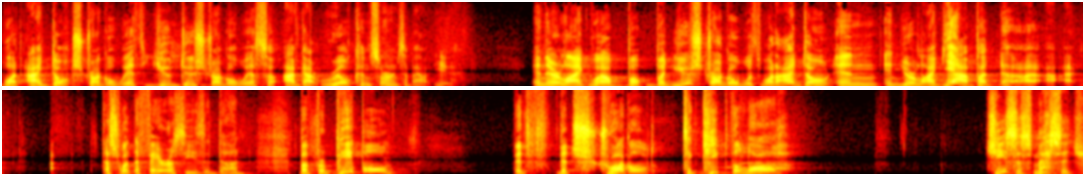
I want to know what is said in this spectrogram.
what I don't struggle with, you do struggle with, so I've got real concerns about you. And they're like, well, but, but you struggle with what I don't. And, and you're like, yeah, but uh, I, That's what the Pharisees had done. But for people that, that struggled to keep the law, Jesus' message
